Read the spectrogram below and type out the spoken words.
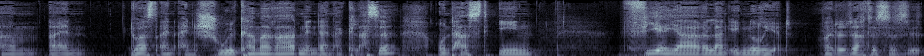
ähm, ein Du hast einen, einen Schulkameraden in deiner Klasse und hast ihn vier Jahre lang ignoriert, weil du dachtest, das ist,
